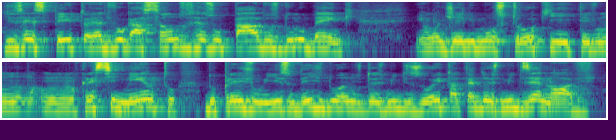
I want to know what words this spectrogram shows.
diz respeito à divulgação dos resultados do Nubank onde ele mostrou que teve um, um crescimento do prejuízo desde o ano de 2018 até 2019.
